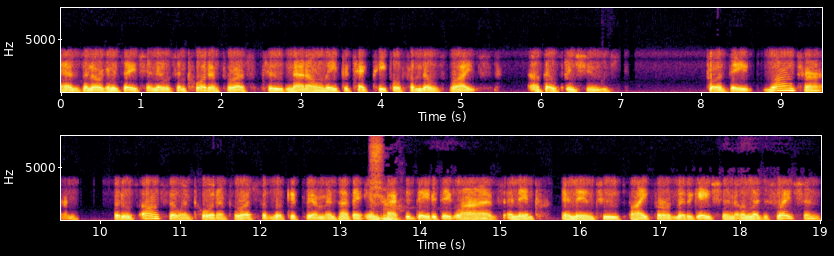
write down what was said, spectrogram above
as an organization it was important for us to not only protect people from those rights, uh, those issues for the long term, but it was also important for us to look at them and how they impact sure. the day to day lives and then and then to fight for litigation or legislation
